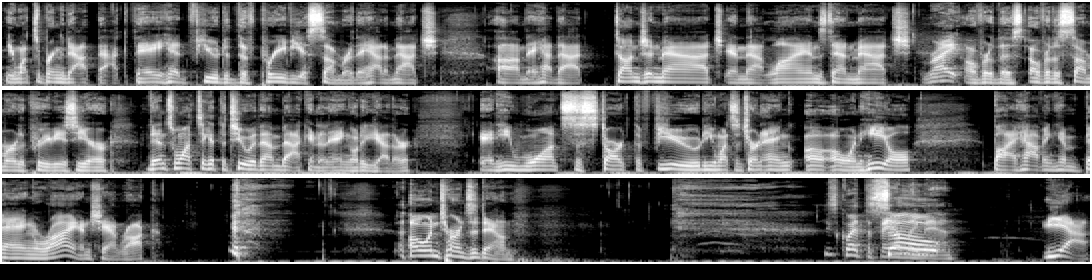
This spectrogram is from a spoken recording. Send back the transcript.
He wants to bring that back. They had feuded the previous summer. They had a match. Um, they had that dungeon match and that Lions Den match Right. over this over the summer of the previous year. Vince wants to get the two of them back in an angle together, and he wants to start the feud. He wants to turn Ang- Owen heel by having him bang Ryan Shamrock. Owen turns it down. He's quite the family So- man. Yeah.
